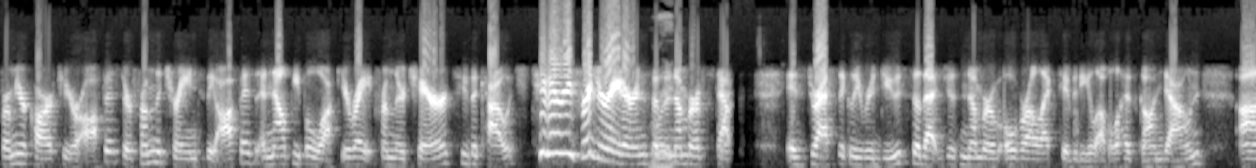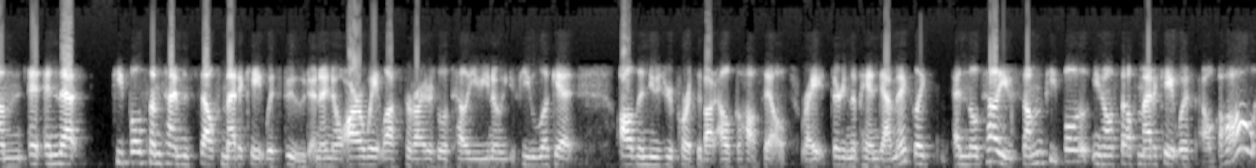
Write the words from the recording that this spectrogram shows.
from your car to your office or from the train to the office, and now people walk, you're right, from their chair to the couch to the refrigerator. And so right. the number of steps is drastically reduced, so that just number of overall activity level has gone down. Um, and, and that people sometimes self medicate with food. And I know our weight loss providers will tell you, you know, if you look at all the news reports about alcohol sales, right, during the pandemic. Like, and they'll tell you some people, you know, self-medicate with alcohol,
